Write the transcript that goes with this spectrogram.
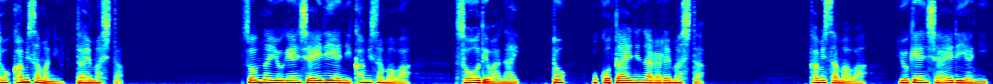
と神様に訴えました。そんな預言者エリアに神様は、そうではない、とお答えになられました。神様は預言者エリアに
